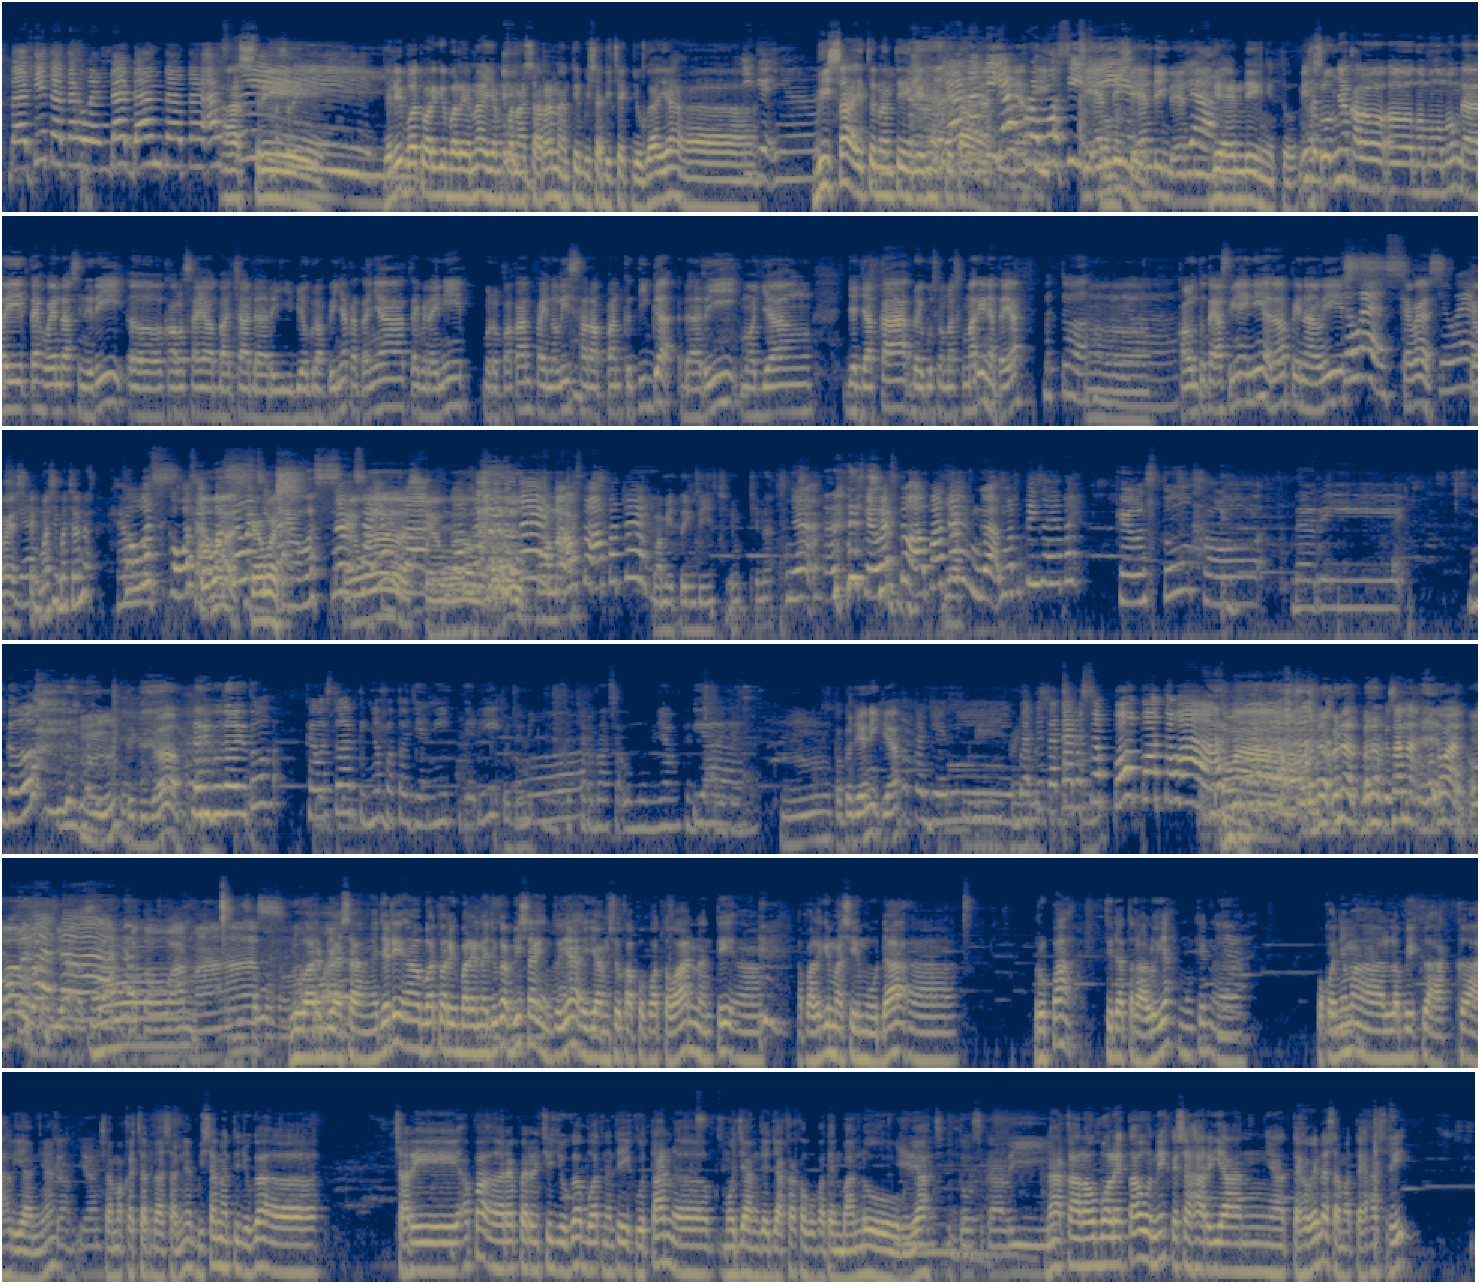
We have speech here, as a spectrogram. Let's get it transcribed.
Berarti Teteh Wenda dan Teteh Asri. Asri. Jadi buat warga Balena yang penasaran nanti bisa dicek juga ya. eh, IG-nya. Bisa itu nanti IG-nya Ya kita nanti ya promosi. Di ending, di ending, di ending. Ya. di ending itu. Ini sebelumnya kalau eh, ngomong-ngomong dari Teh Wenda sendiri, eh, kalau saya baca dari biografinya katanya Teh Wenda ini merupakan finalis harapan ketiga dari Mojang Jajaka 2019 kemarin ya Teh ya. Betul, alhamdulillah. Kalau untuk Teh aslinya ini adalah penalis Kewes. Kewes. Kewes, Kewes. ya. Eh, masih baca enggak? Kewes, kewes apa Kewes. kewes? Kewes. teh? Kewes. Nah, saya Kewes, enggak kewes. enggak ngerti Oh, teh. mohon maaf. Kewes tuh apa teh? Lah meeting di Cin- Cina. Ya, kewes tuh apa Ya. teh? Enggak ngerti saya teh. Keles tuh kalau dari Google Hmm, di Google. dari Google itu keles tuh artinya fotogenik jadi Fotogenik. secara bahasa umumnya mungkin Iya. fotogenik. Hmm, fotogenik ya. Fotogenik. Wih, Berarti pengen teteh resep fotoan. Oh, bener bener bener ke sana fotoan. Oh, luar biasa. Fotoan, Mas. luar biasa Nah, jadi eh, buat warga Balena juga bisa itu ya yang suka pepotoan nanti eh, apalagi masih muda eh, rupa tidak terlalu ya mungkin eh, Iya. pokoknya mah lebih ke keahliannya Kalian. sama kecerdasannya bisa nanti juga eh, cari apa eh, referensi juga buat nanti ikutan eh, Mojang Jajaka Kabupaten Bandung ya. Yes, betul sekali. Nah kalau boleh tahu nih kesehariannya Teh Wenda sama Teh Asri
